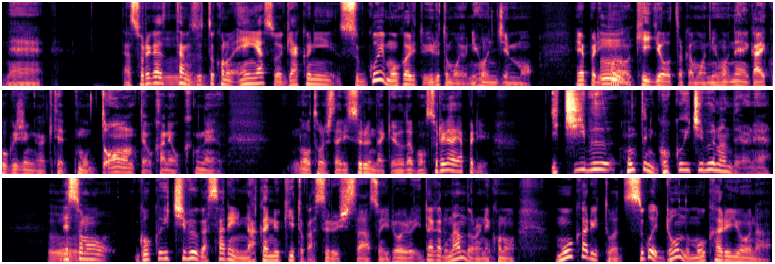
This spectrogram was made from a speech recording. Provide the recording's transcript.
ね。えそれが多分ずっとこの円安は逆にすごい儲かる人いると思うよ日本人も。やっぱりこの企業とかも日本ね外国人が来てもうドーンってお金をね落としたりするんだけどでもそれがやっぱり一部本当にごく一部なんだよね、でそのごく一部がさらに中抜きとかするしさそういろいろ。だからなんだろうねこの儲かる人はすごいどんどん儲かるような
